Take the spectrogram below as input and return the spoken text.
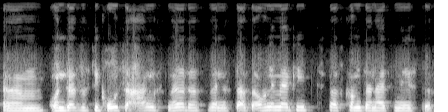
Ähm, und das ist die große Angst, ne, dass wenn es das auch nicht mehr gibt, was kommt dann als nächstes?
